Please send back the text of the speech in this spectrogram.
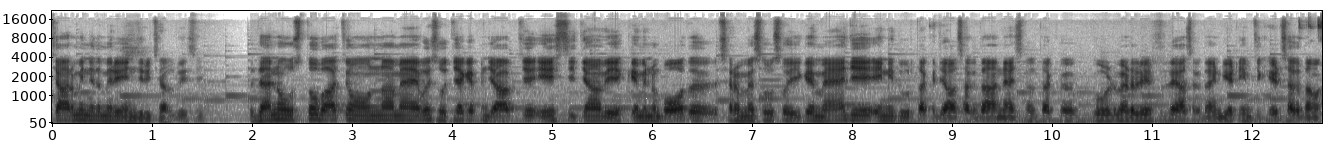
4 ਮਹੀਨੇ ਤੋਂ ਮੇਰੀ ਇੰਜਰੀ ਚੱਲ ਰਹੀ ਸੀ। ਤੇ ਦੈਨ ਉਸ ਤੋਂ ਬਾਅਦ ਚੋਂ ਆਉਣਾ ਮੈਂ ਇਹੋ ਹੀ ਸੋਚਿਆ ਕਿ ਪੰਜਾਬ 'ਚ ਇਸ ਚੀਜ਼ਾਂ ਵੇਖ ਕੇ ਮੈਨੂੰ ਬਹੁਤ ਸ਼ਰਮ ਮਹਿਸੂਸ ਹੋਈ ਕਿ ਮੈਂ ਜੇ ਇੰਨੀ ਦੂਰ ਤੱਕ ਜਾ ਸਕਦਾ ਨੈਸ਼ਨਲ ਤੱਕ 골ਡ ਮੈਡਲਿਸਟ ਲਿਆ ਸਕਦਾ ਇੰਡੀਆ ਟੀਮ 'ਚ ਖੇਡ ਸਕਦਾ ਵਾਂ,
